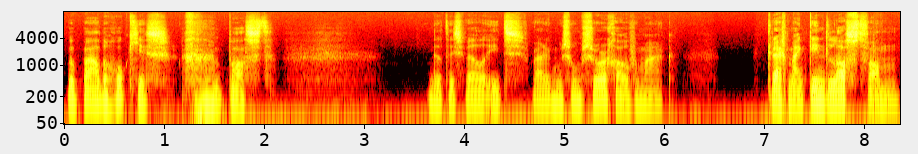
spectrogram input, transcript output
bepaalde hokjes past. Dat is wel iets waar ik me soms zorgen over maak. Krijgt mijn kind last van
